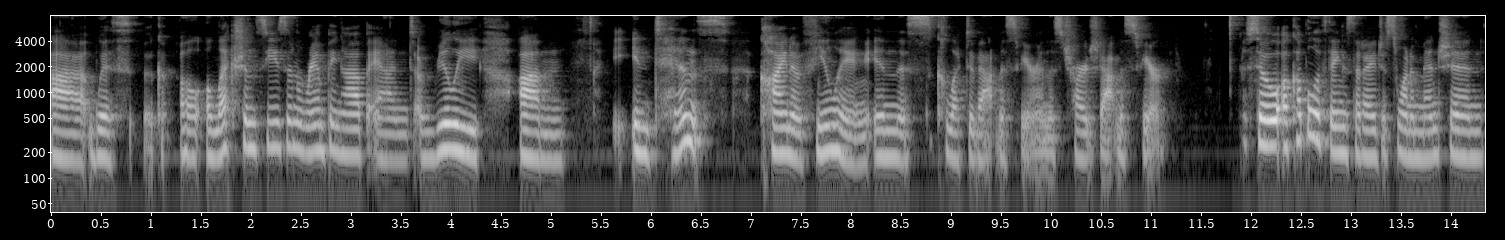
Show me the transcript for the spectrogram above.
uh, with election season ramping up and a really um, intense kind of feeling in this collective atmosphere, in this charged atmosphere. So, a couple of things that I just want to mention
